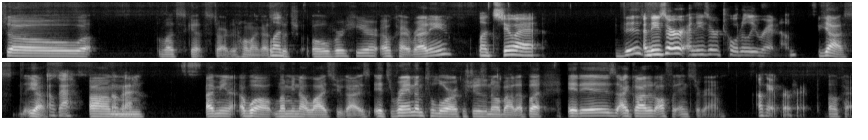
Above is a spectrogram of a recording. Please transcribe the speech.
So let's get started. Hold on, guys. Let's- Switch over here. Okay, ready? Let's do it. This And these are and these are totally random. yes, yes. Okay. Um Okay. I mean, uh, well, let me not lie to you guys. It's random to Laura because she doesn't know about it, but it is. I got it off of Instagram. Okay, perfect. Okay,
